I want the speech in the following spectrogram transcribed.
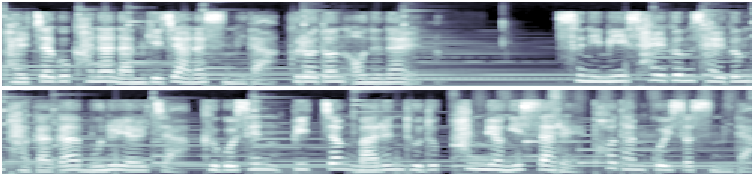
발자국 하나 남기지 않았습니다. 그러던 어느 날 스님이 살금살금 다가가 문을 열자 그곳엔 삐쩍 마른 도둑 한 명이 쌀을 퍼담고 있었습니다.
